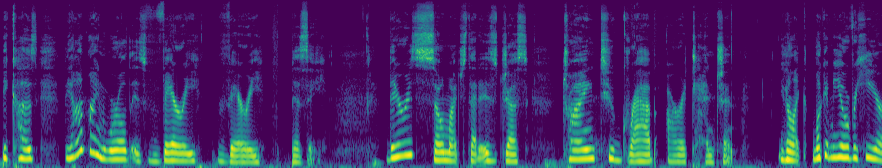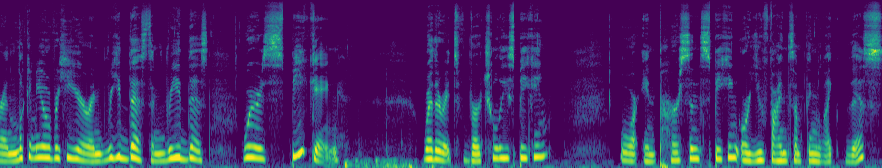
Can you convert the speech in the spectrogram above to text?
because the online world is very, very busy. There is so much that is just trying to grab our attention. You know, like, look at me over here and look at me over here and read this and read this. Whereas speaking, whether it's virtually speaking or in person speaking, or you find something like this,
